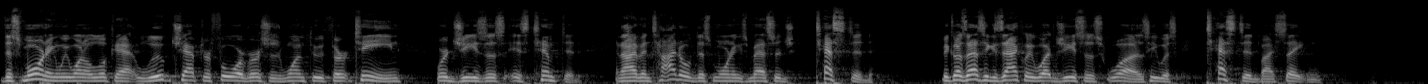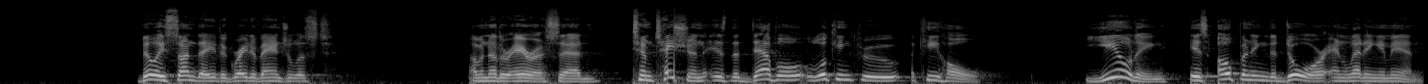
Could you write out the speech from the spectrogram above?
this morning, we want to look at Luke chapter 4, verses 1 through 13, where Jesus is tempted. And I've entitled this morning's message, Tested, because that's exactly what Jesus was. He was tested by Satan. Billy Sunday, the great evangelist of another era, said, Temptation is the devil looking through a keyhole. Yielding is opening the door and letting him in.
